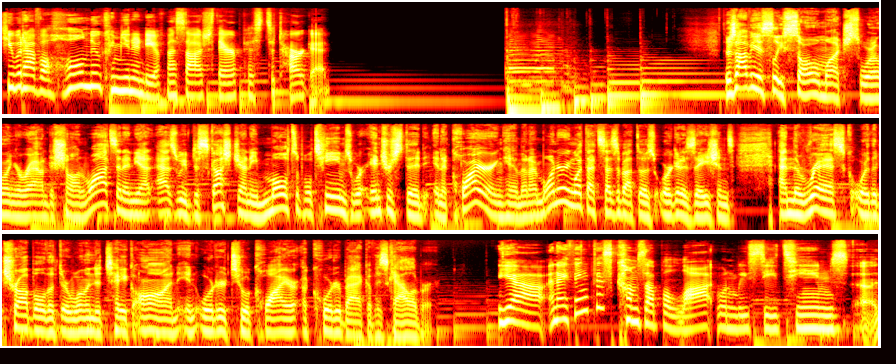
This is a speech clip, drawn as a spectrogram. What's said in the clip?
He would have a whole new community of massage therapists to target. There's obviously so much swirling around Deshaun Watson, and yet, as we've discussed, Jenny, multiple teams were interested in acquiring him. And I'm wondering what that says about those organizations and the risk or the trouble that they're willing to take on in order to acquire a quarterback of his caliber. Yeah, and I think this comes up a lot when we see teams uh,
